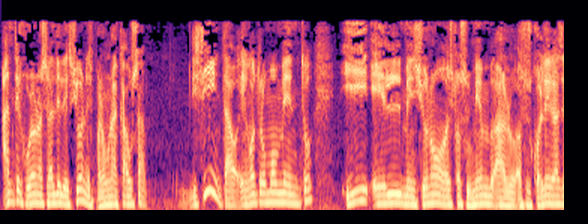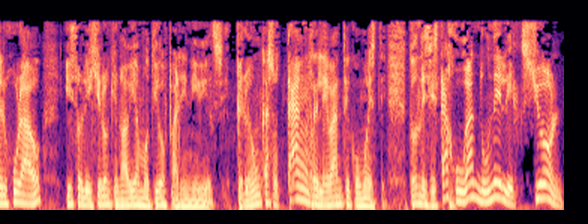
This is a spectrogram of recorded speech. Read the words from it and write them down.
ante el Jurado Nacional de Elecciones para una causa distinta en otro momento y él mencionó esto a, sus a, sus colegas del jurado y esto le dijeron que no había motivos para inhibirse. Pero en un caso tan relevante como este, donde se está jugando una elección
